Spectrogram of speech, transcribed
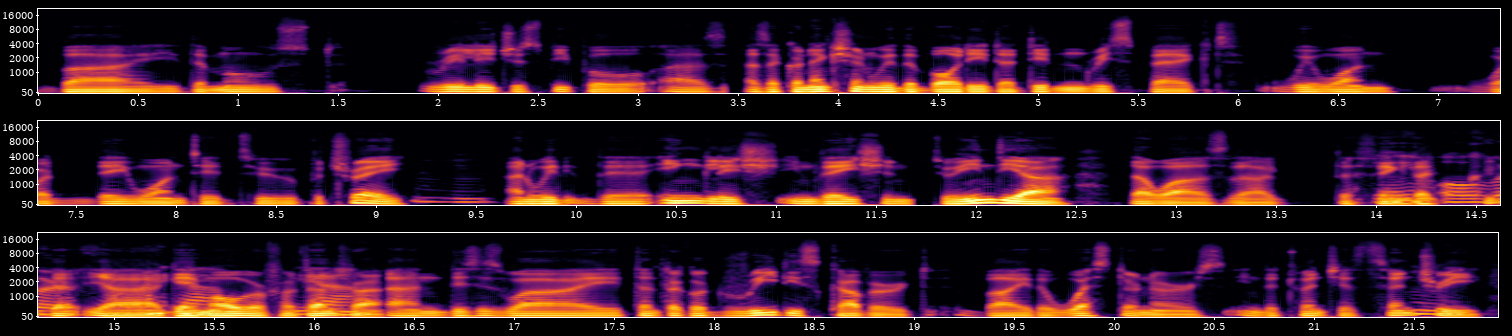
by the most religious people as as a connection with the body that didn't respect we want what they wanted to portray Mm. and with the english invasion to india that was like the thing Game that, could, over that for- yeah game yeah, over for yeah. tantra and this is why tantra got rediscovered by the westerners in the 20th century Mm.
